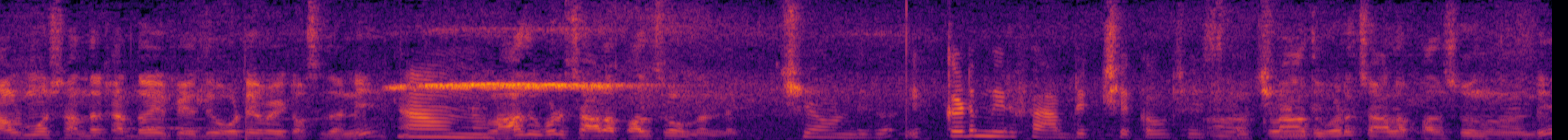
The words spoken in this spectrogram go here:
ఆల్మోస్ట్ అందరికి అర్థమైపోయింది ఒకటే వైట్ వస్తుందండి అవును. క్లాత్ కూడా చాలా పల్చగా ఉందండి. చూడండి. ఇక్కడ మీరు ఫ్యాబ్రిక్ చెక్అవుట్ చేసుకోవచ్చు క్లాత్ కూడా చాలా పల్చగా ఉందండి.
